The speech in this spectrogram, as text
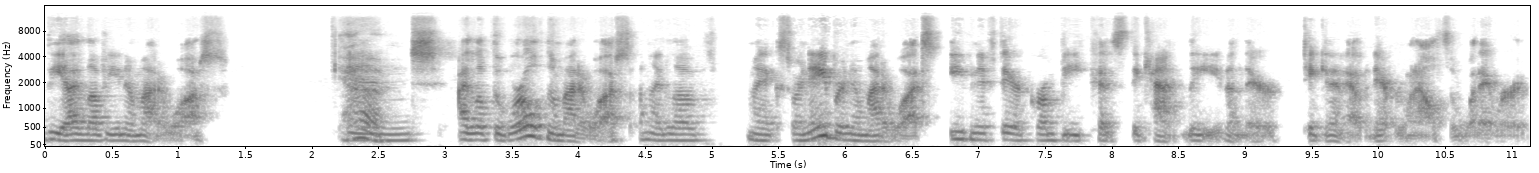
the i love you no matter what. Yeah. and i love the world no matter what and i love my next door neighbor no matter what even if they're grumpy because they can't leave and they're taking it out on everyone else and whatever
